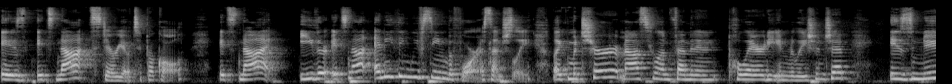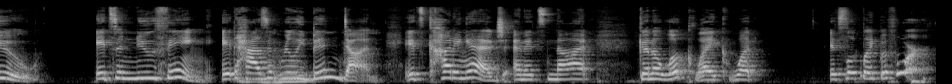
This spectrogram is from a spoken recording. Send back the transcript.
is it's not stereotypical. It's not either, it's not anything we've seen before, essentially. Like mature masculine, feminine polarity in relationship is new. It's a new thing. It hasn't really mm-hmm. been done. It's cutting edge and it's not gonna look like what it's looked like before.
